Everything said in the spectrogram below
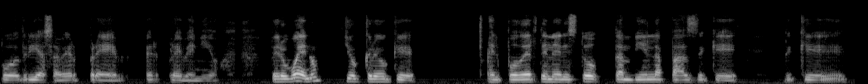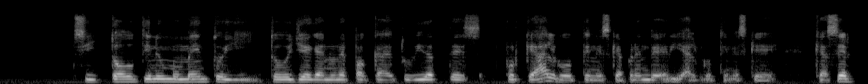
podrías haber prevenido. Pero bueno, yo creo que el poder tener esto, también la paz de que, de que si todo tiene un momento y todo llega en una época de tu vida, es porque algo tienes que aprender y algo tienes que, que hacer.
